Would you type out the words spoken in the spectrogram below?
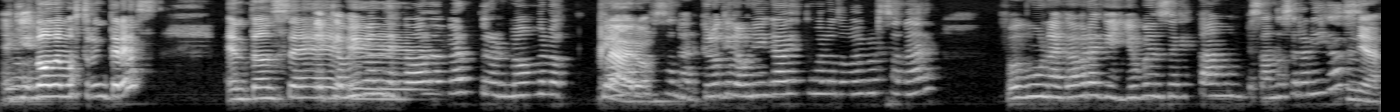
Es que- no demostró interés. Entonces, Es que a mí me han eh, dejado de hablar, pero no me lo claro. personal. Creo que la única vez que me lo tomé personal fue como una cabra que yo pensé que estábamos empezando a ser amigas. Ya.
